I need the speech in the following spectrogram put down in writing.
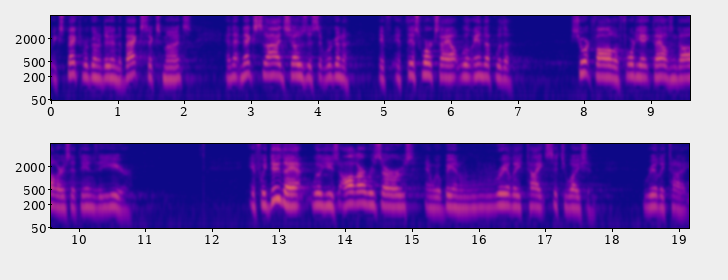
expect we're going to do in the back six months, and that next slide shows us that we're going to, if, if this works out, we'll end up with a shortfall of $48,000 at the end of the year. If we do that, we'll use all our reserves and we'll be in really tight situation, really tight.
